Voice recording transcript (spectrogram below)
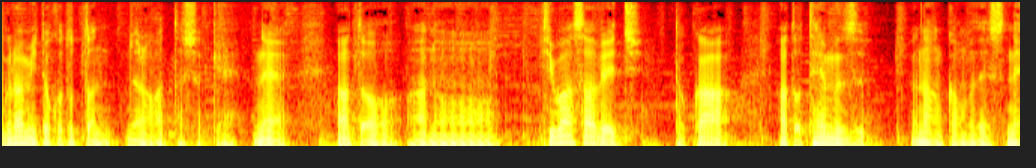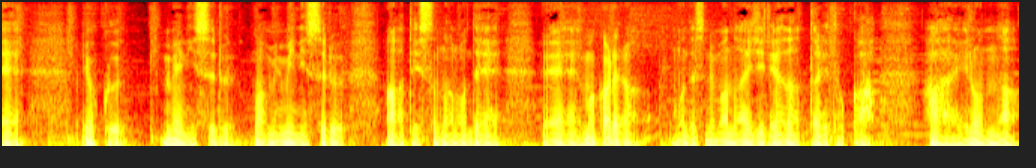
グラミーとか取ったんじゃなかったでしたっけ？ね。あと、あのーティワ・サベージとか、あとテムズなんかもですね、よく目にする、まあ耳にするアーティストなので、えーまあ彼らもですね、まあナイジェリアだったりとか、はい、いろんな、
